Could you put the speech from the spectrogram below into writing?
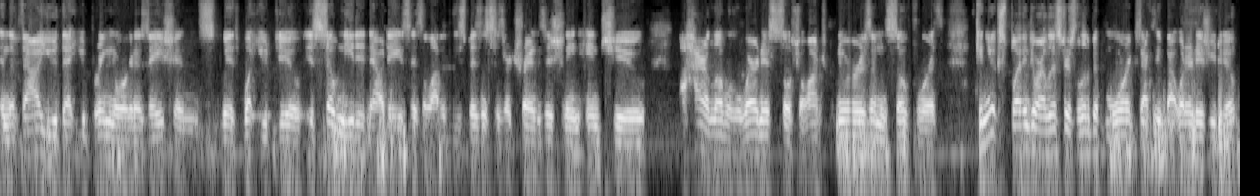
and the value that you bring to organizations with what you do is so needed nowadays as a lot of these businesses are transitioning into a higher level of awareness, social entrepreneurism, and so forth. Can you explain to our listeners a little bit more exactly about what it is you do?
